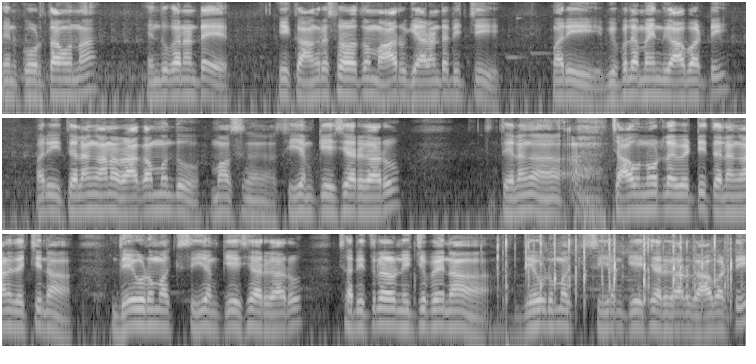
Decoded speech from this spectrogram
నేను కోరుతా ఉన్నా. ఎందుకనంటే ఈ కాంగ్రెస్ ప్రభుత్వం ఆరు గ్యారంటీలు ఇచ్చి మరి విఫలమైంది కాబట్టి మరి తెలంగాణ రాకముందు మా సీఎం కేసీఆర్ గారు తెలంగాణ చావు నోట్లో పెట్టి తెలంగాణ తెచ్చిన దేవుడు మాకు సీఎం కేసీఆర్ గారు చరిత్రలో నిలిచిపోయిన దేవుడు మాకు సీఎం కేసీఆర్ గారు కాబట్టి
